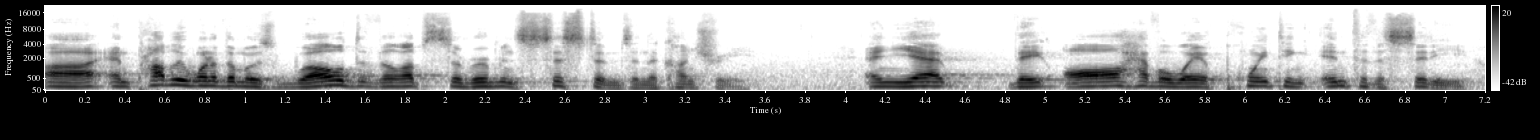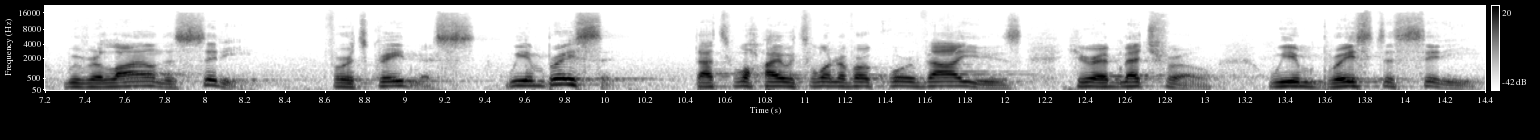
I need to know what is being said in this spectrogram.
uh, and probably one of the most well developed suburban systems in the country. And yet, they all have a way of pointing into the city. We rely on the city for its greatness, we embrace it. That's why it's one of our core values here at Metro. We embrace the city.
